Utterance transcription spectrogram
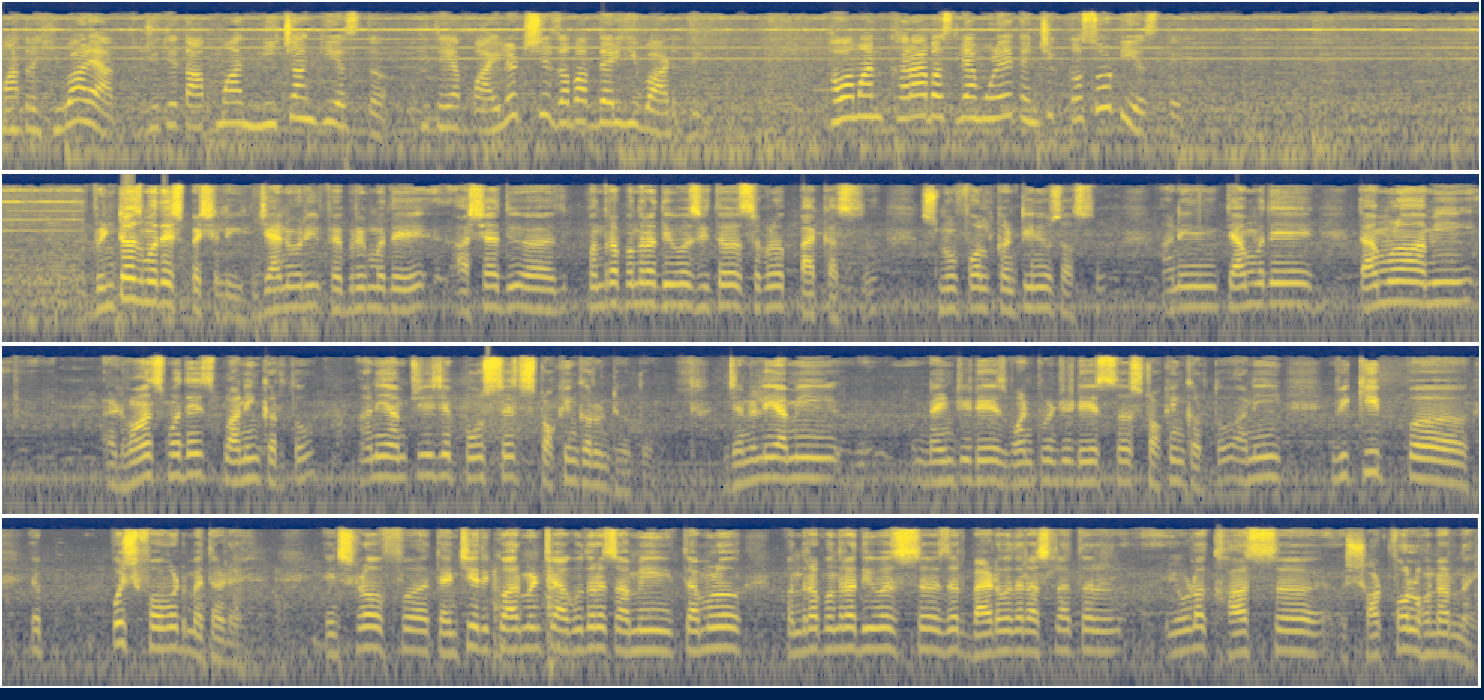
मात्र हिवाळ्यात, जिथे तापमान नीचांकी असतं, तिथे या पायलटची जबाबदारी ही वाढते. हवामान खराब असल्यामुळे त्यांची कसोटी असते. विंटर्समध्ये स्पेशली जानेवारी फेब्रुवारीमध्ये अशा दि पंधरा पंधरा दिवस इथं सगळं पॅक असतं. स्नोफॉल कंटिन्यूस असतो. आणि त्यामध्ये त्यामुळं आम्ही ॲडव्हान्समध्येच प्लॅनिंग करतो आणि आमचे जे पोस्ट आहेत स्टॉकिंग करून ठेवतो. जनरली आम्ही नाईंटी डेज वन ट्वेंटी डेजचं स्टॉकिंग करतो आणि we keep push forward method आहे. इन्स्टेड ऑफ त्यांची रिक्वायरमेंटच्या अगोदरच आम्ही त्यामुळं पंधरा पंधरा दिवस जर बॅड वेदर असला तर एवढं खास शॉर्टफॉल होणार नाही.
